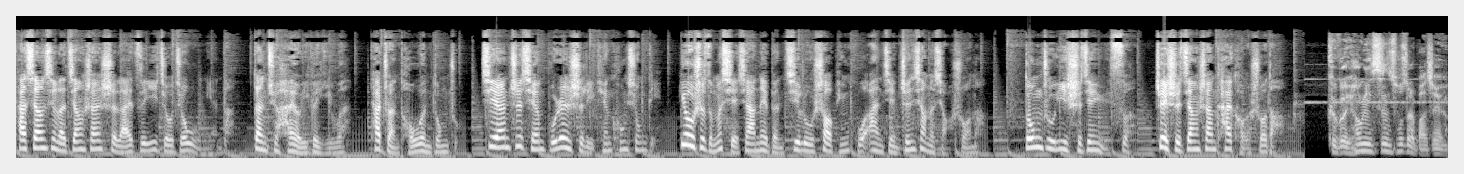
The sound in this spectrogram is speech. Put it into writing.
他相信了江山是来自一九九五年的，但却还有一个疑问。他转头问东主：“既然之前不认识李天空兄弟，又是怎么写下那本记录少平湖案件真相的小说呢？”东主一时间语塞。这时江山开口了，说道：“ 그거형이쓴소설맞아요。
